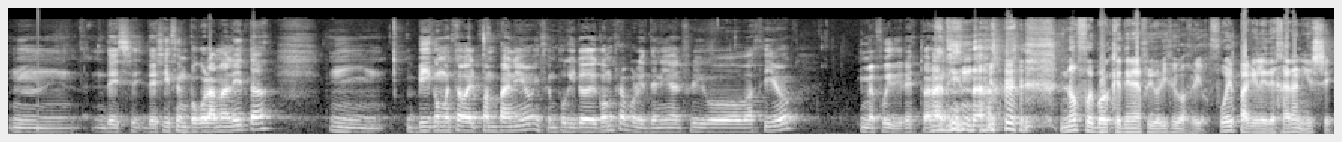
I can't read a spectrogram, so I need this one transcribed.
mm, des- deshice un poco la maleta, mm, vi cómo estaba el pampaneo, hice un poquito de compra porque tenía el frigo vacío me fui directo a la tienda. No fue porque tenía el frigorífico frío, fue para que le dejaran irse.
